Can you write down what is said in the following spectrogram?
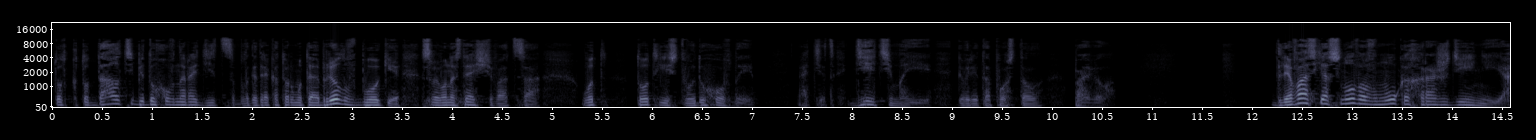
тот, кто дал тебе духовно родиться, благодаря которому ты обрел в Боге своего настоящего Отца, вот тот есть твой духовный Отец. Дети мои, говорит апостол Павел, для вас я снова в муках рождения.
